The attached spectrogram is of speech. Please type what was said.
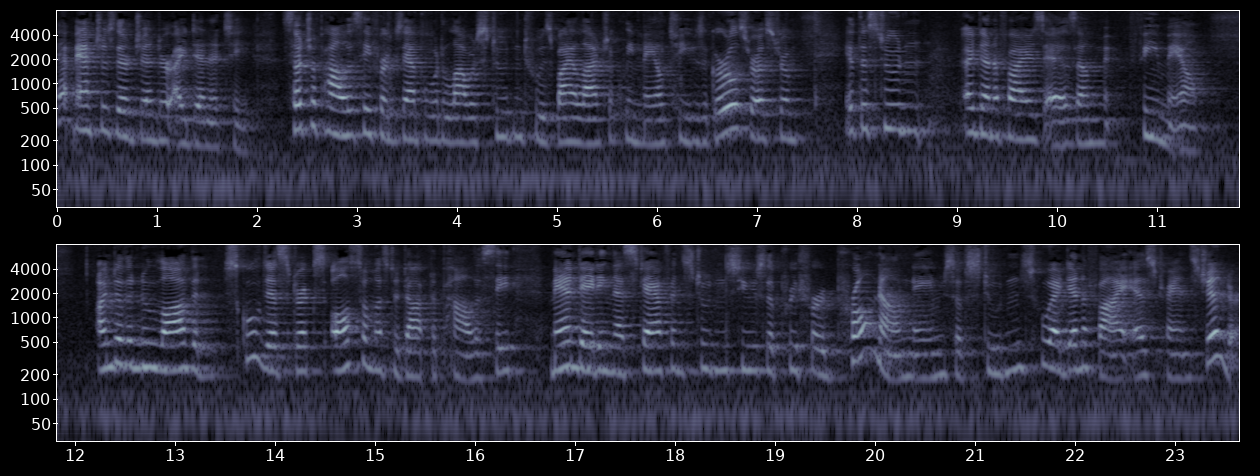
that matches their gender identity. Such a policy, for example, would allow a student who is biologically male to use a girl's restroom if the student identifies as a female. Under the new law, the school districts also must adopt a policy mandating that staff and students use the preferred pronoun names of students who identify as transgender.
